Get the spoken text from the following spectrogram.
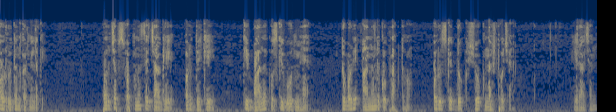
और रुदन करने लगे। पर जब स्वप्न से जागे और देखे कि बालक उसकी गोद में है तो बड़े आनंद को प्राप्त हो और उसके दुख शोक नष्ट हो जाए। हे राजन,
